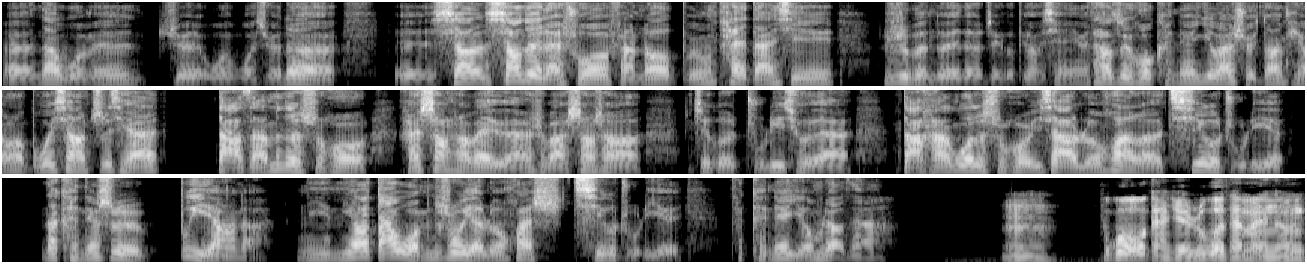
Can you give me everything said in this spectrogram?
呃，那我们觉我我觉得，呃，相相对来说，反倒不用太担心日本队的这个表现，因为他最后肯定一碗水端平了，不会像之前。打咱们的时候还上上外援是吧？上上这个主力球员。打韩国的时候一下轮换了七个主力，那肯定是不一样的。你你要打我们的时候也轮换七个主力，他肯定赢不了咱。嗯，不过我感觉如果咱们能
